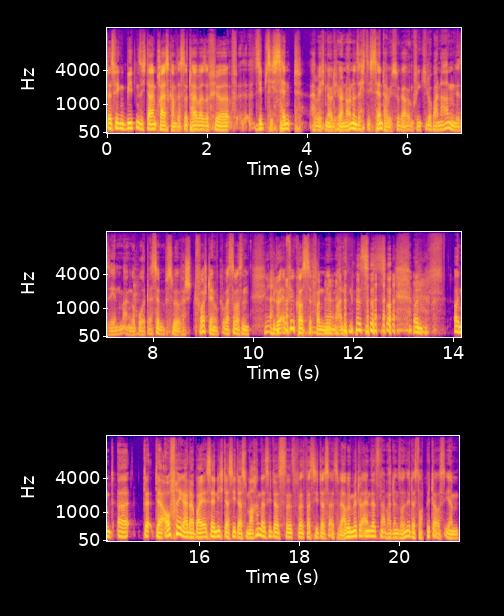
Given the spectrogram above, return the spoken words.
deswegen bieten sich da einen Preiskampf, dass du teilweise für 70 Cent habe ich neulich, oder 69 Cent habe ich sogar irgendwie ein Kilo Bananen gesehen im Angebot. Weißt du, musst du mir vorstellen, weißt du, was ein Kilo Äpfel kostet von nebenan? so. Und, und äh, der Aufreger dabei ist ja nicht, dass sie das machen, dass sie das, dass sie das als Werbemittel einsetzen, aber dann sollen sie das doch bitte aus ihrem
